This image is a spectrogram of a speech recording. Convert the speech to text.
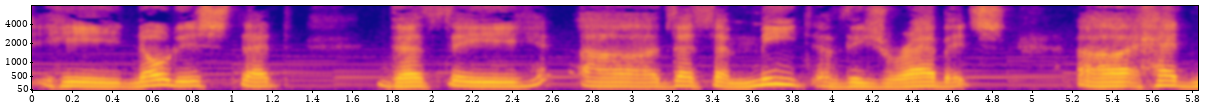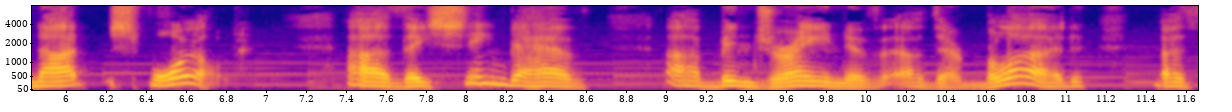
he noticed that that the uh, that the meat of these rabbits uh, had not spoiled. they seemed to have been drained of, of, their blood, but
